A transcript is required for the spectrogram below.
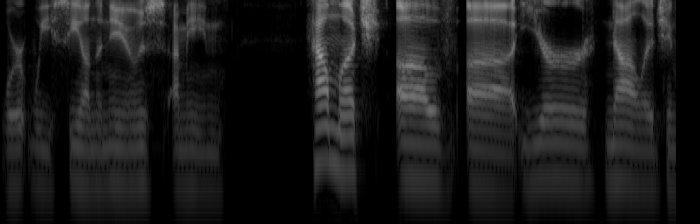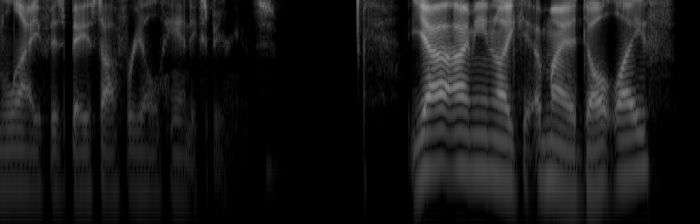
we're, we see on the news. I mean, how much of uh, your knowledge in life is based off real hand experience? yeah. I mean, like my adult life,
